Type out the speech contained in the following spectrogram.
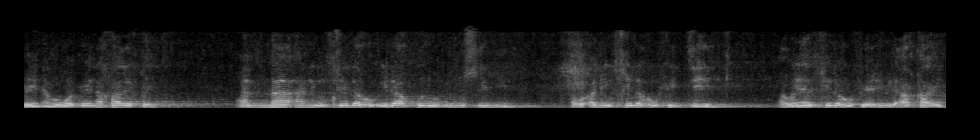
بينه وبين خالقه. أما أن يدخله إلى قلوب المسلمين أو أن يدخله في الدين أو أن يدخله في علم العقائد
